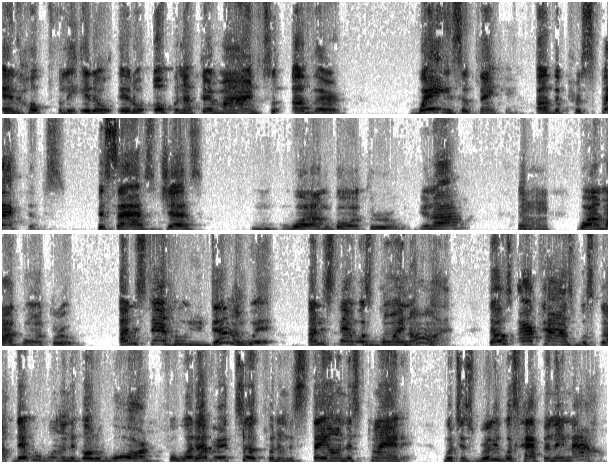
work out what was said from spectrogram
and hopefully it'll it'll open up their minds to other ways of thinking, other perspectives besides just what I'm going through, you know? Mm-hmm. what am I going through? Understand who you're dealing with. Understand what's going on. Those archons was they were willing to go to war for whatever it took for them to stay on this planet, which is really what's happening now.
